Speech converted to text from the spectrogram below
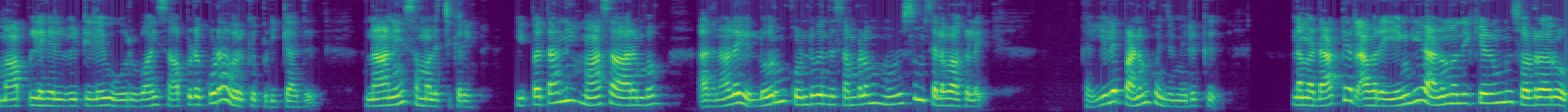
மாப்பிள்ளைகள் வீட்டிலே ஒரு வாய் சாப்பிடக்கூட அவருக்கு பிடிக்காது. நானே சமாளிச்சுக்கிறேன். இப்போ தானே மாதம் ஆரம்பம். அதனால் எல்லோரும் கொண்டு வந்த சம்பளம் முழுசும் செலவாகலை. கையில் பணம் கொஞ்சம் இருக்கு. நம்ம டாக்டர் அவரை எங்கே அனுமதிக்கணும்னு சொல்கிறாரோ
